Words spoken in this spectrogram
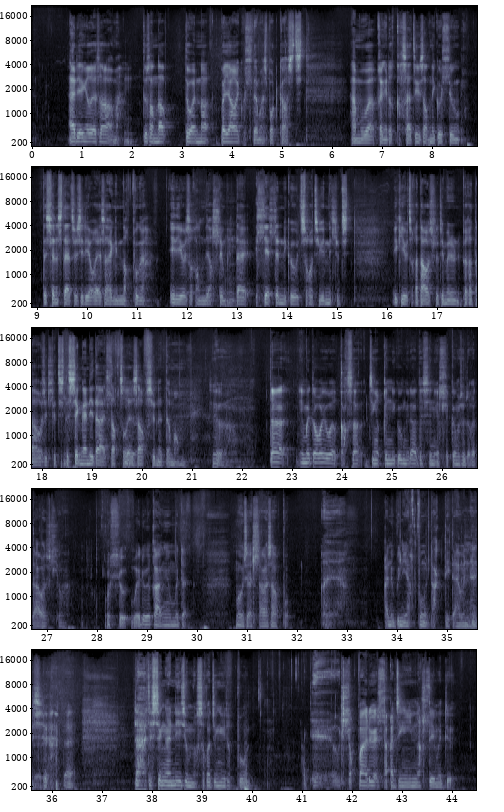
алиангериасаама тусарнаар туанна паярикулл тамас подкаст. Аммуа qangileqqarsaatigisarnikuullugu тассана статус илиориасаангиннарпунга илиусеқарниарлугу таа иллиалланникуут сорутигинниллутит икиутеқатаарусулути манун пеқатаарусиллутис тассангаани таа аллартериасаарфсуна тамарм та иматориуэ қарса тингеққинникуунгилаа тассани аллаккамасулеқатаарусуллуга уллу уалуеқаангиуммата мууса алларасаарпу qanupiniarpungut arti taamannaas ta ta tassangaanni summersoqatigilerpugut уллорпаалуга аллақатигииннарлимату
